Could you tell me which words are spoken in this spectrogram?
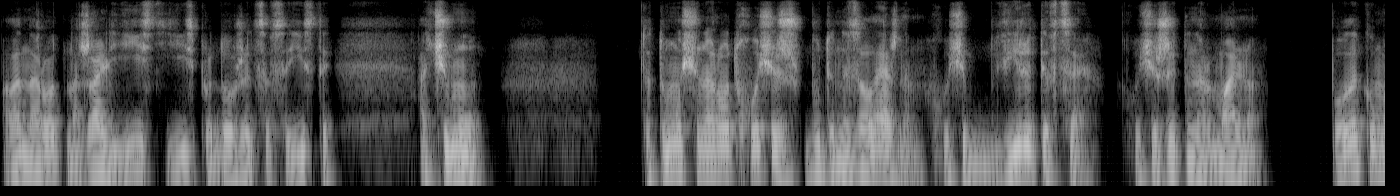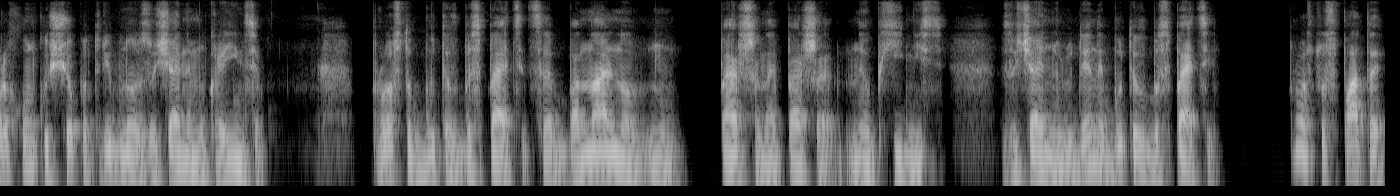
Але народ, на жаль, їсть, їсть, продовжує це все їсти. А чому? Та тому, що народ хоче ж бути незалежним, хоче вірити в це, хоче жити нормально. По великому рахунку, що потрібно звичайним українцям? Просто бути в безпеці. Це банально, ну, перша, найперша необхідність звичайної людини бути в безпеці. Просто спати,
